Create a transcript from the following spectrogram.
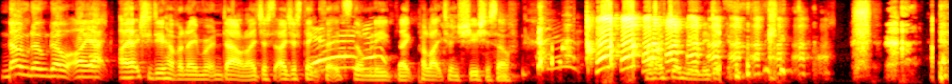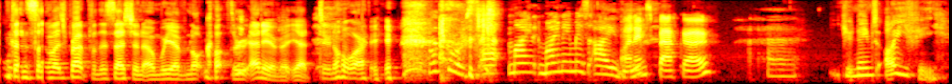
No, no, no. I ac- I actually do have a name written down. I just I just think that it's Yeah, normally like polite to introduce yourself. I genuinely do. I've done so much prep for the session, and we have not got through any of it yet. Do not worry. Of course. uh, my my name is Ivy. My name's Bacco. Uh, Your name's Ivy.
